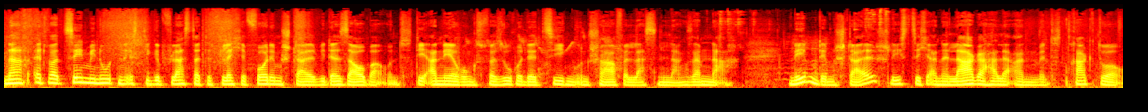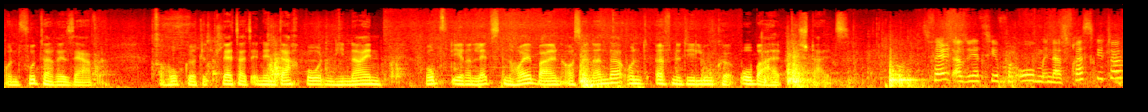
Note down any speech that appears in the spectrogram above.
Nach etwa zehn Minuten ist die gepflasterte Fläche vor dem Stall wieder sauber und die Annäherungsversuche der Ziegen und Schafe lassen langsam nach. Neben dem Stall schließt sich eine Lagerhalle an mit Traktor und Futterreserve. Frau Hochgürtel klettert in den Dachboden hinein, rupft ihren letzten Heuballen auseinander und öffnet die Luke oberhalb des Stalls. Es fällt also jetzt hier von oben in das Fressgitter.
